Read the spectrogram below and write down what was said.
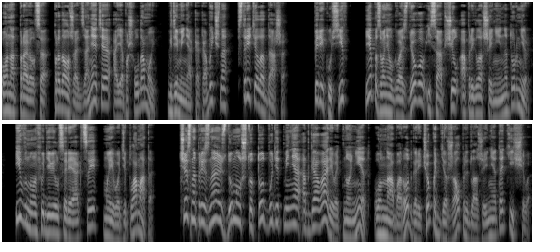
Он отправился продолжать занятия, а я пошел домой, где меня, как обычно, встретила Даша. Перекусив, я позвонил Гвоздеву и сообщил о приглашении на турнир, и вновь удивился реакции моего дипломата. Честно признаюсь, думал, что тот будет меня отговаривать, но нет, он наоборот горячо поддержал предложение Татищева.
